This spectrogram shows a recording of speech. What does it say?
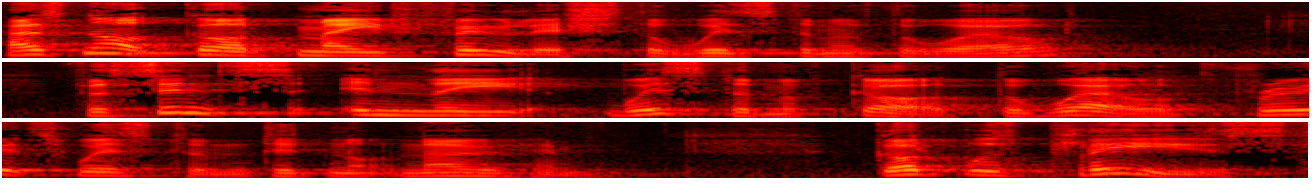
Has not God made foolish the wisdom of the world? For since in the wisdom of God, the world, through its wisdom, did not know him, God was pleased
